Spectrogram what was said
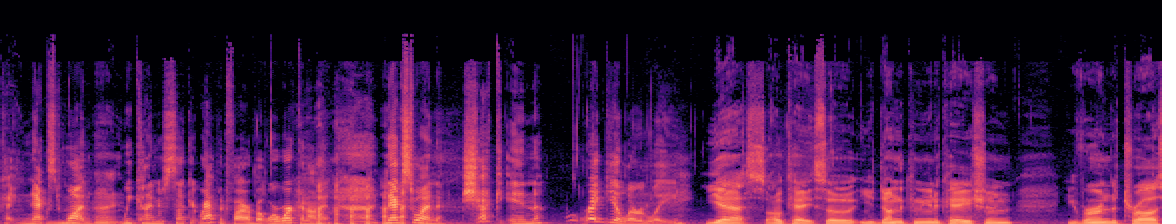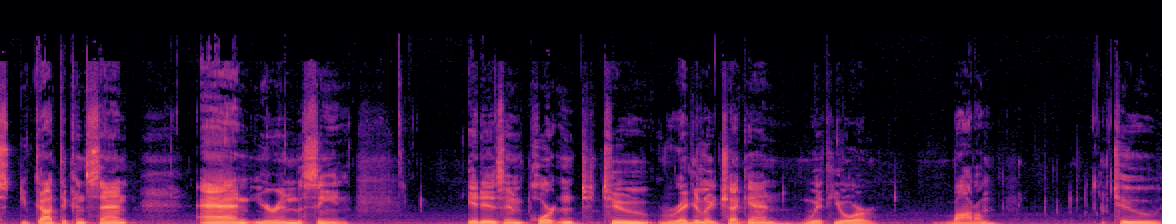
Okay, next one. Okay. We kind of suck at rapid fire, but we're working on it. next one check in regularly. Yes. Okay. So you've done the communication, you've earned the trust, you've got the consent, and you're in the scene. It is important to regularly check in with your bottom to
